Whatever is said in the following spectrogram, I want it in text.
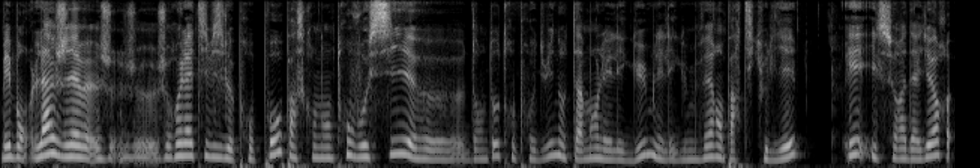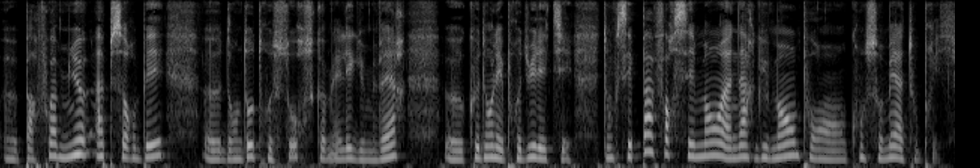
Mais bon, là, je, relativise le propos parce qu'on en trouve aussi dans d'autres produits, notamment les légumes, les légumes verts en particulier, et il sera d'ailleurs euh, parfois mieux absorbé euh, dans d'autres sources comme les légumes verts euh, que dans les produits laitiers. Donc c'est pas forcément un argument pour en consommer à tout prix.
